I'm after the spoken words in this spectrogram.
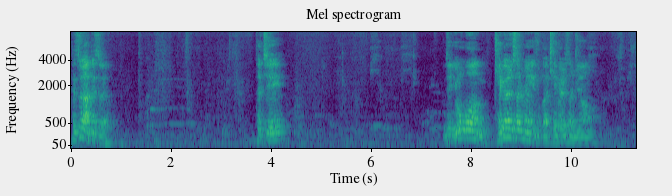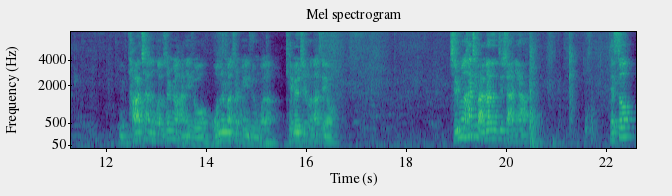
됐어요? 안 됐어요? 됐지? 이제 이런 건 개별 설명해 줄 거야 개별 설명. 다 같이 하는 건 설명 안 해줘. 오늘만 설명해 주는 거야. 개별 질문 하세요 질문하지 말라는 뜻이 아니야. 됐어?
